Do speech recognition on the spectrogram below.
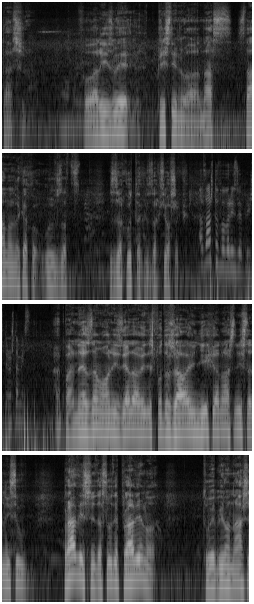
Tačno. Favorizuje Prištinu, a nas stano nekako uzat za kutak, za hjošak. A zašto favorizuje Prištinu, šta mislite? Pa ne znam, oni izgleda, vidiš, podržavaju njih, a naš ništa, nisu pravični da sude pravilno. Tu je bilo naše,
